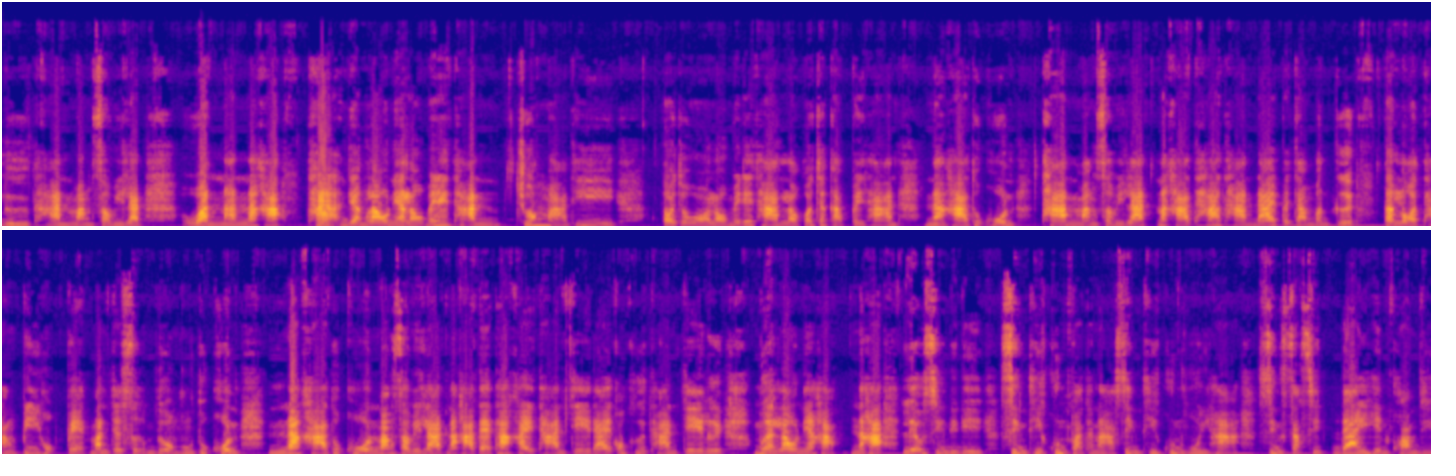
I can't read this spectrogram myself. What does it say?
หรือทานมังสวิรัตวันนั้นนะคะ ถ้าอย่างเราเนี่ยเราไม่ได้ทานช่วงมาที่ ตจวเราไม่ได้ทานเราก็จะกลับไปทานนะคะ ทุกคนทานมังสวิรัตนะคะ ถ้าทานได้ประจำวันเกิดตลอดทั้งปี 68 มันจะเสริมดวงของทุกคนนะคะ ทุกคนมังสวิรัตนะคะ แต่ถ้าใครทานเจได้ก็คือทานเจเลย เหมือนเราเนี่ยค่ะนะคะ แล้วสิ่งดีๆ สิ่งที่คุณปรารถนาสิ่งที่คุณโหยหา สิ่งศักดิ์สิทธิ์ได้เห็นความดี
